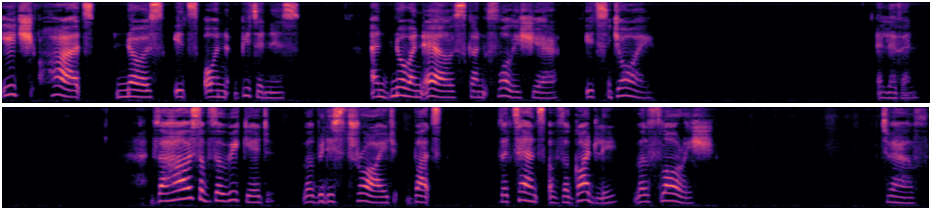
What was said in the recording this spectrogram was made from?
each heart knows its own bitterness, and no one else can fully share its joy. 11. The house of the wicked will be destroyed, but the tents of the godly will flourish. 12.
